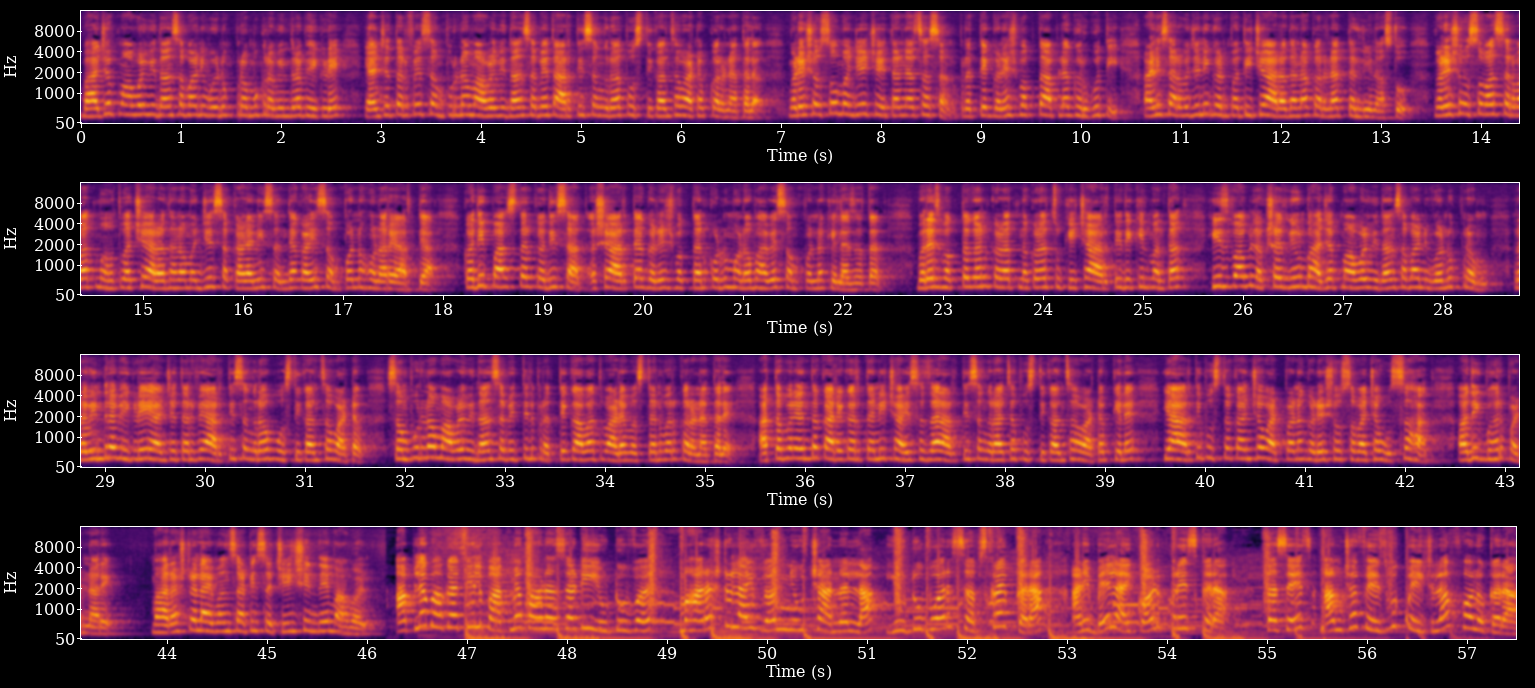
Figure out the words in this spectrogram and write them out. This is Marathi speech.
भाजप मावळ विधानसभा निवडणूक प्रमुख रवींद्र भेगडे यांच्यातर्फे संपूर्ण मावळ विधानसभेत आरती संग्रह पुस्तिकांचं वाटप करण्यात आलं. गणेशोत्सव म्हणजे चैतन्याचा सण. प्रत्येक गणेश भक्त आपल्या घरगुती आणि सार्वजनिक गणपतीची आराधना करण्यात तल्लीन असतो. गणेशोत्सवात सर्वात महत्वाची आराधना म्हणजे सकाळी आणि संध्याकाळी संपन्न होणाऱ्या आरत्या. कधी पाच तर कधी सात अशा आरत्या गणेश भक्तांकडून मनोभावे संपन्न केल्या जातात. बरेच भक्तगण कळत नकळत चुकीच्या आरती देखील म्हणतात. हीच बाब लक्षात घेऊन भाजप मावळ विधानसभा निवडणूक प्रमुख रवींद्र भेगडे यांच्यातर्फे आरती संग्रह पुस्तिकांचं वाटप संपूर्ण मावळ विधानसभेतील प्रत्येक गावात वाड्या वस्त्यांवर करण्यात आले. आतापर्यंत कार्यकर्त्यांनी चाळीस हजार आरती संग्रहाच्या पुस्तिकांचं वाटप केले. या आरती पुस्तकांच्या वाटपानं गणेशोत्सवाच्या उत्साहात अधिक भर पडणार आहे. महाराष्ट्र लायव्हनसाठी सचिन शिंदे मावळ. आपल्या भागातील बातम्या पाहण्यासाठी यूट्यूबवर महाराष्ट्र लाईव्ह वन न्यूज चॅनलला यूट्यूबवर सबस्क्राईब करा आणि बेल आयकॉन प्रेस करा. तसेच आमच्या फेसबुक पेजला फॉलो करा.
